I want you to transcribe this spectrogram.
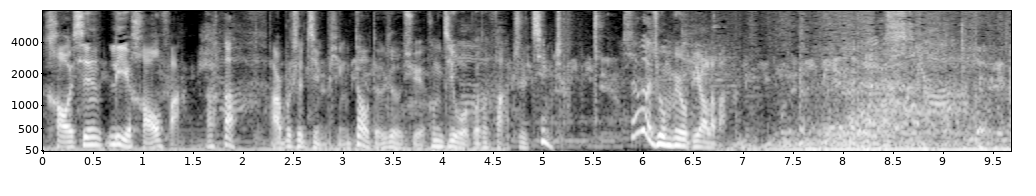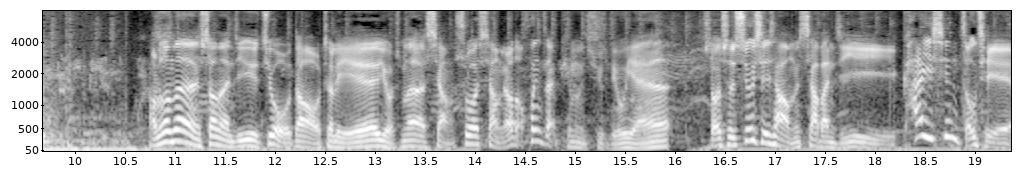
好心立好法啊，而不是仅凭道德热血抨击我国的法治进程，这个就没有必要了吧。好了，朋友们，上半集就到这里。有什么想说想聊的，欢迎在评论区留言。主要是休息一下，我们下半集开心走起。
